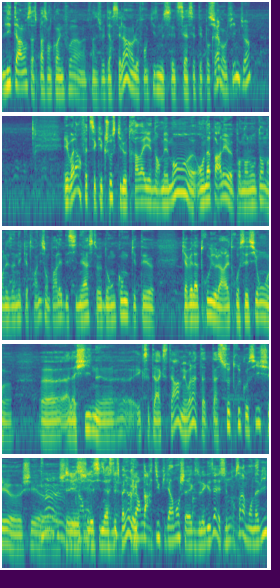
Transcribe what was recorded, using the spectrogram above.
littéralement ça se passe encore une fois enfin je veux dire c'est là hein, le franquisme c'est à cette époque là Sûr. dans le film tu vois et voilà en fait c'est quelque chose qui le travaille énormément Euh, on a parlé euh, pendant longtemps dans les années 90 on parlait des cinéastes de Hong Kong qui étaient euh, qui avaient la trouille de la rétrocession à la Chine, etc., etc. Mais voilà, t'as as ce truc aussi chez, chez, Ouais, chez, les cinéastes espagnols, et particulièrement chez Alex de Iglesia. Et c'est Mm. pour ça, à mon avis,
